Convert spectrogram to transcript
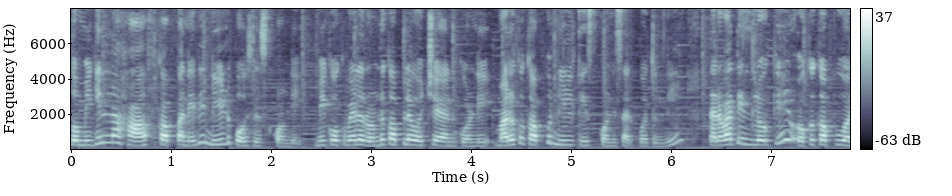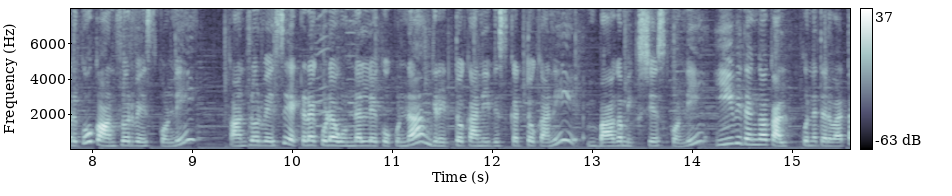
సో మిగిలిన హాఫ్ కప్ అనేది నీళ్ళు పోసేసుకోండి. మీకు ఒకవేళ రెండు కప్పులే వచ్చాయనుకోండి మరొక కప్పు నీళ్ళు తీసుకోండి సరిపోతుంది. తర్వాత ఇందులోకి ఒక కప్పు వరకు కార్న్ఫ్లోర్ వేసుకోండి. కార్న్ఫ్లోర్ వేసి ఎక్కడ కూడా ఉండలు లేకోకుండా గ్రెడ్తో కానీ బిస్కెట్తో కానీ బాగా మిక్స్ చేసుకోండి. ఈ విధంగా కలుపుకున్న తర్వాత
